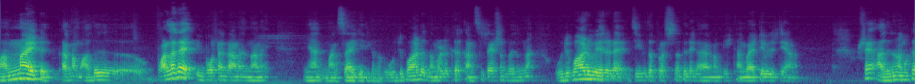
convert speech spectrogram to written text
നന്നായിട്ട് കാരണം അത് വളരെ ഇമ്പോർട്ടന്റ് ആണ് എന്നാണ് ഞാൻ മനസ്സിലാക്കിയിരിക്കുന്നത്. ഒരുപാട് നമ്മൾക്ക് കൺസൾട്ടേഷൻ വരുന്ന ഒരുപാട് പേരുടെ ജീവിത പ്രശ്നത്തിന് കാരണം ഈ കമ്പാറ്റിബിലിറ്റിയാണ് പക്ഷേ അതിന് നമുക്ക്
